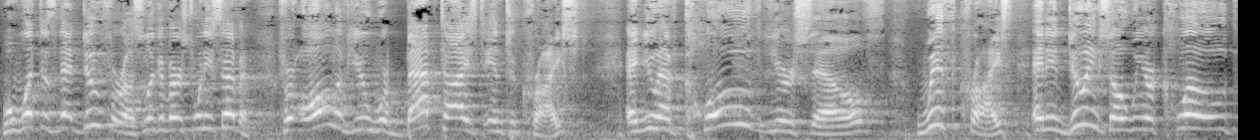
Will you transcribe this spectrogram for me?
Well, what does that do for us? Look at verse 27. For all of you were baptized into Christ, and you have clothed yourselves with Christ, and in doing so, we are clothed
